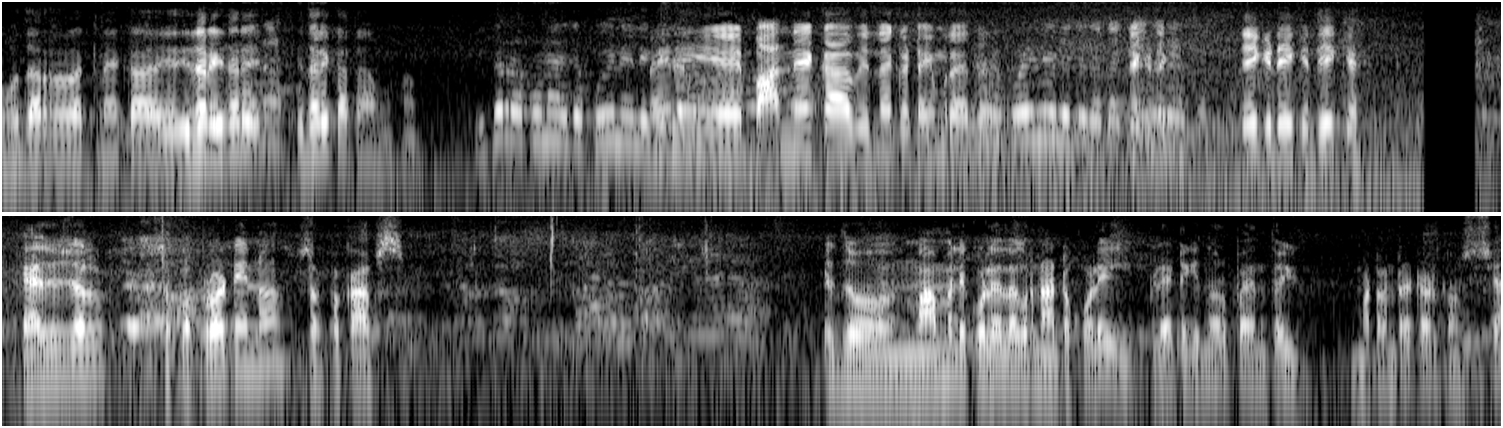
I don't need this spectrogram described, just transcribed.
उधर रखने का इधर इधर इधर ही कहते हैं हम हम इधर रखो ना इधर कोई नहीं नहीं नहीं ये बांधने का बिलने का टाइम रहता है कोई नहीं लेके जाता ठीक है ठीक है ठीक है ठीक है ಆ್ಯಸ್ ಯೂಶಲ್ ಸ್ವಲ್ಪ ಪ್ರೋಟೀನು ಸ್ವಲ್ಪ ಕಾಪ್ಸ್ ಇದು ಮಾಮೂಲಿ ಕೋಳಿ ಎಲ್ಲ ಗುರು ನಾಟಕ ಕೋಳಿ. ಪ್ಲೇಟಿಗೆ ಇನ್ನೂರು ರೂಪಾಯಿ ಅಂತ. ಮಟನ್ ರೇಟ್ ಹೇಳ್ತಾನೆ ಶಿಷ್ಯ.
